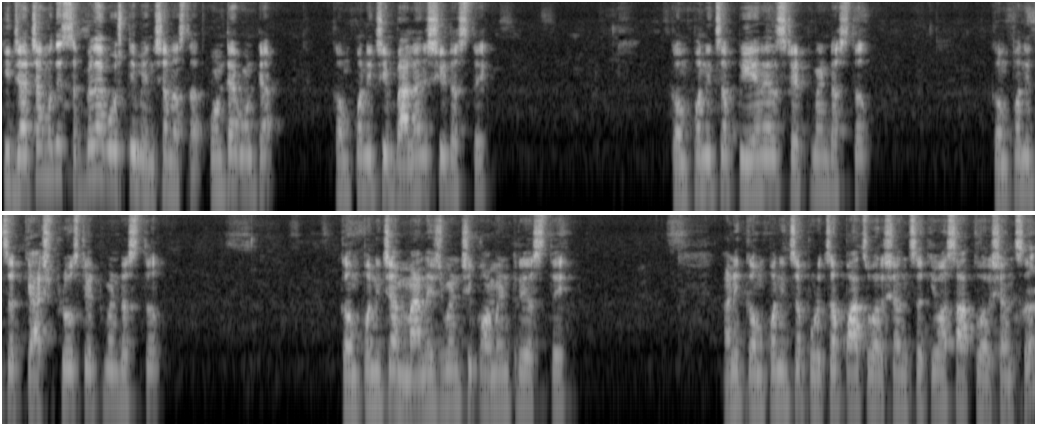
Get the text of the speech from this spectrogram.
की ज्याच्यामध्ये सगळ्या गोष्टी मेन्शन असतात. कोणत्या कोणत्या? कंपनीची बॅलन्स शीट असते. कंपनीचं पी एन एल स्टेटमेंट असतं. कंपनीचं कॅश फ्लो स्टेटमेंट असतं. कंपनीच्या मॅनेजमेंटची कॉमेंट्री असते. आणि कंपनीचं पुढचं पाच वर्षांचं किंवा सात वर्षांचं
